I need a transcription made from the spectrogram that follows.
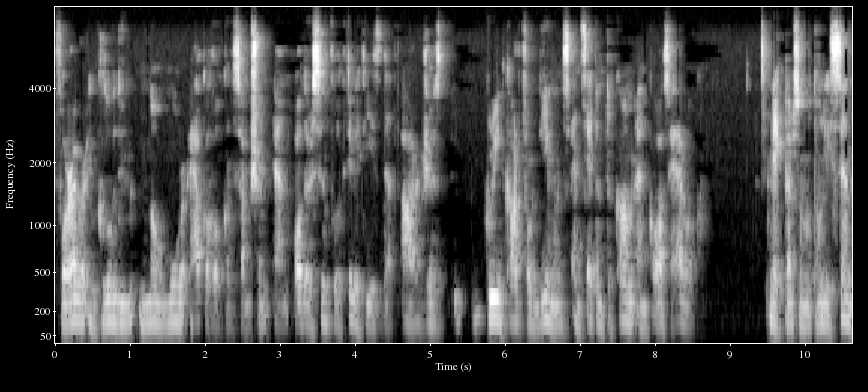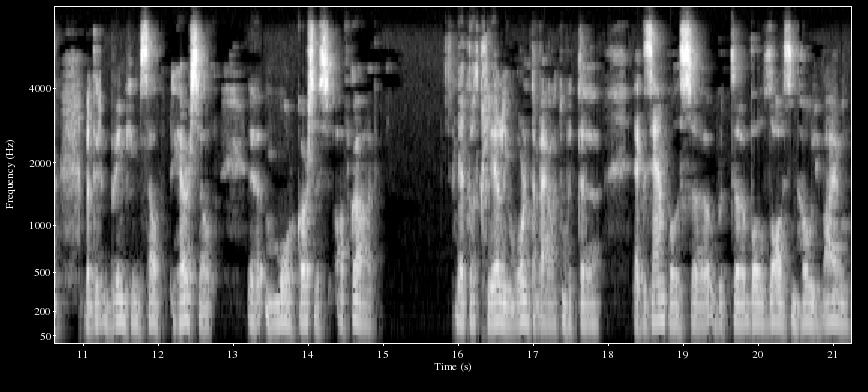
forever including no more alcohol consumption and other sinful activities that are just green card for demons and Satan to come and cause havoc. Make person not only sin, but bring himself herself uh, more curses of God that God clearly warned about with the examples uh, with the bold laws in Holy Bible,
